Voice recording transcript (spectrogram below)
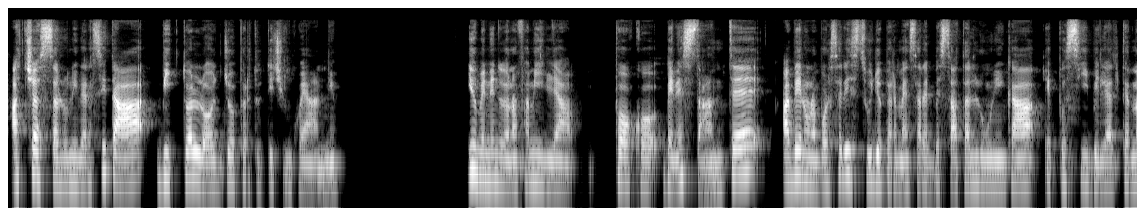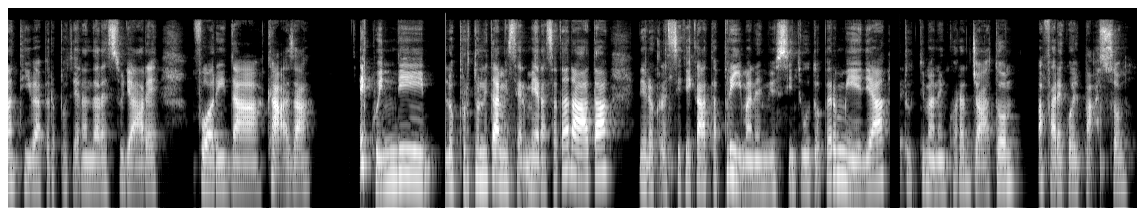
accesso all'università, vitto, alloggio per tutti i cinque anni. Io venendo da una famiglia poco benestante, avere una borsa di studio per me sarebbe stata l'unica e possibile alternativa per poter andare a studiare fuori da casa. E quindi l'opportunità mi, mi era stata data, mi ero classificata prima nel mio istituto per media e tutti mi hanno incoraggiato a fare quel passo.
